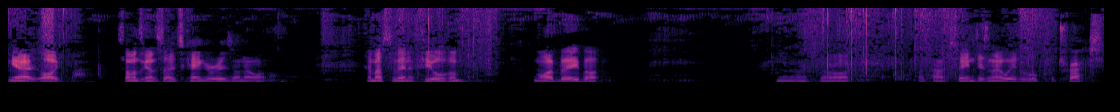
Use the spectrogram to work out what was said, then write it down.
You know, like, someone's going to say it's kangaroos, I know it. There must have been a few of them. Might be, but, you know, it's alright. I can't see, there's nowhere to look for tracks.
